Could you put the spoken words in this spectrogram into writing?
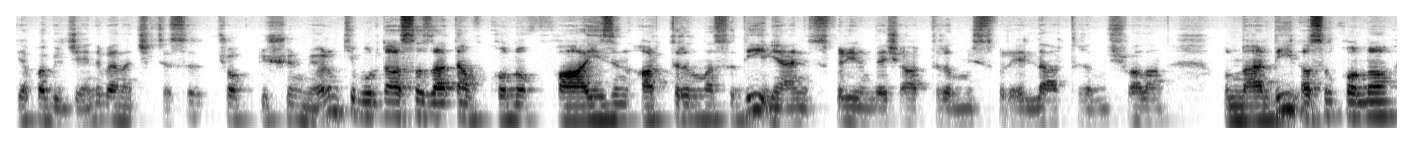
yapabileceğini ben açıkçası çok düşünmüyorum ki burada asıl zaten konu faizin arttırılması değil yani 0.25 arttırılmış 0.50 arttırılmış falan bunlar değil asıl konu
